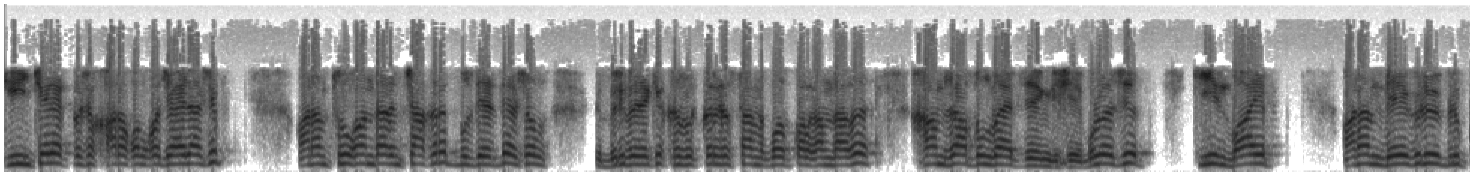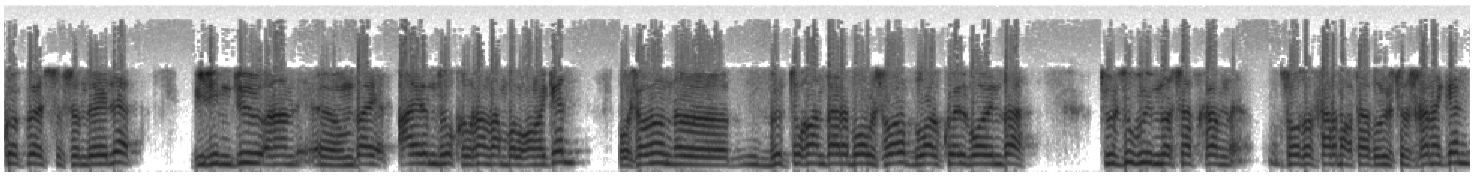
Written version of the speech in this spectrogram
кийинчерээк ошо караколго жайлашып анан туугандарын чакырып бул жерде ошол бир береке кыргызстандык болуп калгандагы хамза абдулдаев деген киши. Бул өзү кийин байып анан белгилүү бир көпөс ошондой эле билимдүү анан э, мындай кайрымдуулук кылган адам болгон экен. Ошонун э, бир туугандары болушуп алып булар көл боюнда түрдүү буюмдар саткан соода тармактарды уюштурушкан экен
